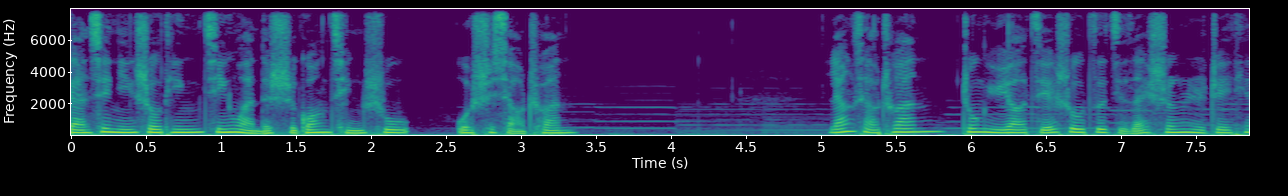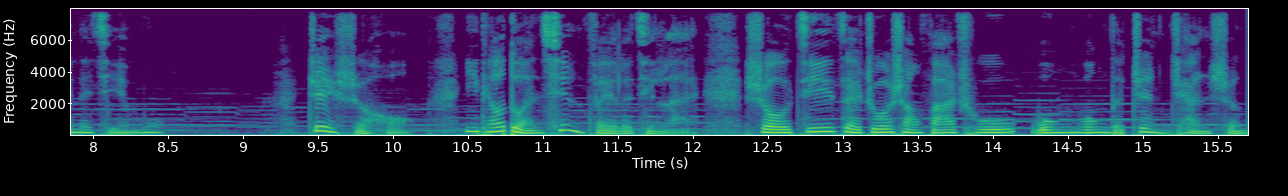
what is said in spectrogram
感谢您收听今晚的时光情书，我是小川。梁小川终于要结束自己在生日这天的节目，这时候一条短信飞了进来，手机在桌上发出嗡嗡的震颤声。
